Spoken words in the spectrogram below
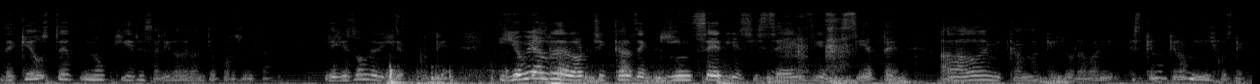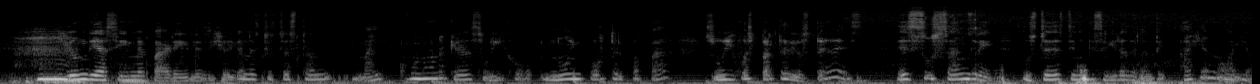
de que usted no quiere salir adelante por su hija. Y ahí es donde dije, ¿por qué? Y yo vi alrededor chicas de 15, 16, 17 al lado de mi cama que lloraban. y, Es que no quiero a mi hijo, es que... Y un día sí me paré y les dije, oigan, es que ustedes están mal. ¿Cómo no van a querer a su hijo? No importa el papá. Su hijo es parte de ustedes. Es su sangre. Ustedes tienen que seguir adelante. Allá no, allá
